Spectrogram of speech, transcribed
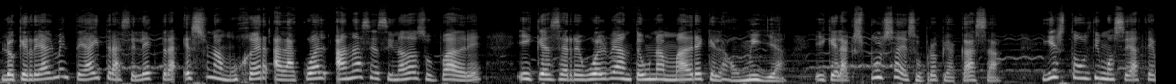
Lo que realmente hay tras Electra es una mujer a la cual han asesinado a su padre y que se revuelve ante una madre que la humilla y que la expulsa de su propia casa, y esto último se hace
